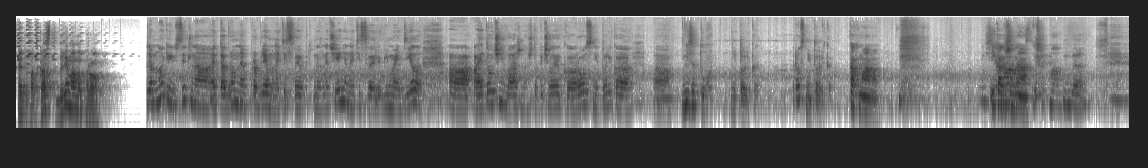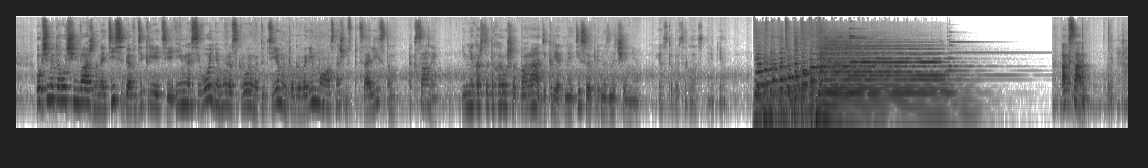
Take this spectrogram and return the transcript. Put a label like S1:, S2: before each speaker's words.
S1: Это подкаст «Две мамы про».
S2: Для многих действительно это огромная проблема найти свое предназначение, найти свое любимое дело. А, а это очень важно, чтобы человек рос не только... А,
S3: Не затух,
S2: не только. Рос не только.
S3: как мама. И как жена.
S2: Да. В общем, это очень важно найти себя в декрете. И именно сегодня мы раскроем эту тему и поговорим а, с нашим специалистом Оксаной.
S3: И мне кажется, это хорошая пора, декрет, найти свое предназначение.
S2: Я с тобой согласна, Регин. Оксан,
